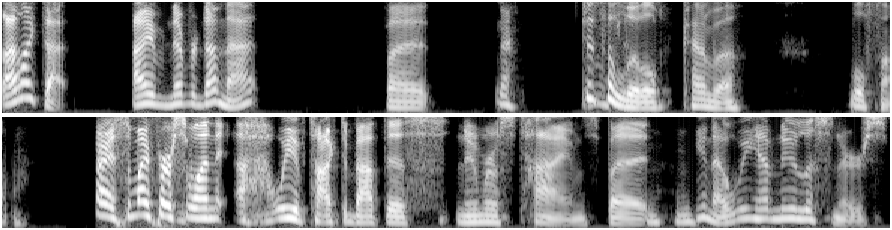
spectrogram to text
I like that. I've never done that, but just a little kind of a little something all right. So my first one, uh, we have talked about this numerous times, but Mhm. you know we have new listeners,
